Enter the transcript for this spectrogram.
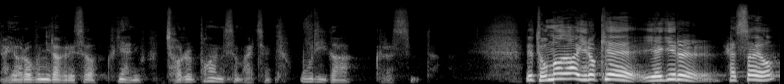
아, 여러분이라 그래서 그게 아니고 저를 포함해서 마찬 우리가 그렇습니다. 근데 도마가 이렇게 얘기를 했어요.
